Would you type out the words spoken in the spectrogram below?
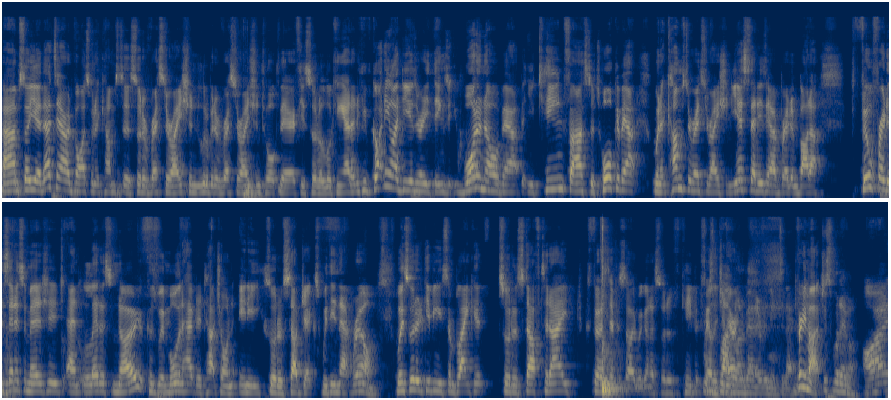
Um, so, yeah, that's our advice when it comes to sort of restoration, a little bit of restoration talk there if you're sort of looking at it. If you've got any ideas or any things that you want to know about that you're keen for us to talk about when it comes to restoration, yes, that is our bread and butter. Feel free to send us a message and let us know because we're more than happy to touch on any sort of subjects within that realm. We're sort of giving you some blanket sort of stuff today. First episode, we're going to sort of keep it We're fairly just generic. on about everything today. Pretty much. Just whatever. I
